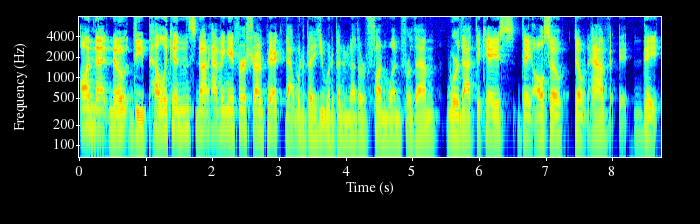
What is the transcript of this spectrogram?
on that note, the Pelicans not having a first round pick, that would have been he would have been another fun one for them. Were that the case, they also don't have they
